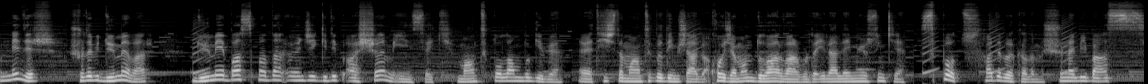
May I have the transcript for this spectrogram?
Bu nedir? Şurada bir düğme var. Düğmeye basmadan önce gidip aşağı mı insek? Mantıklı olan bu gibi. Evet hiç de mantıklı değilmiş abi. Kocaman duvar var burada ilerlemiyorsun ki. Spot hadi bakalım şuna bir bas.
